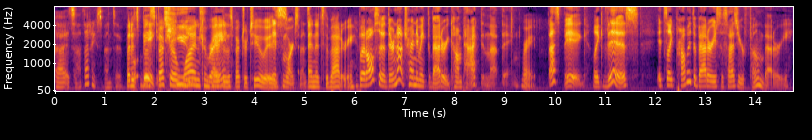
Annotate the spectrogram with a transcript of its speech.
Uh, it's not that expensive, but it's big. The Spectra it's huge, 1 compared to the Spectra 2 is It's more expensive. and it's the battery. But also, they're not trying to make the battery compact in that thing. Right. That's big. Like this, it's like probably the battery is the size of your phone battery.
